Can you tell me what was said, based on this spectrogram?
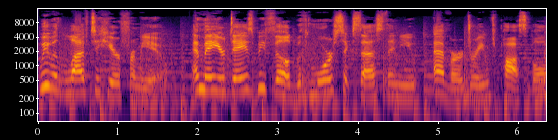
We would love to hear from you and may your days be filled with more success than you ever dreamed possible.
